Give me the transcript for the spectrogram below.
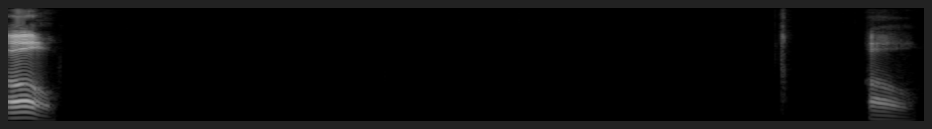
Oh. Oh.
